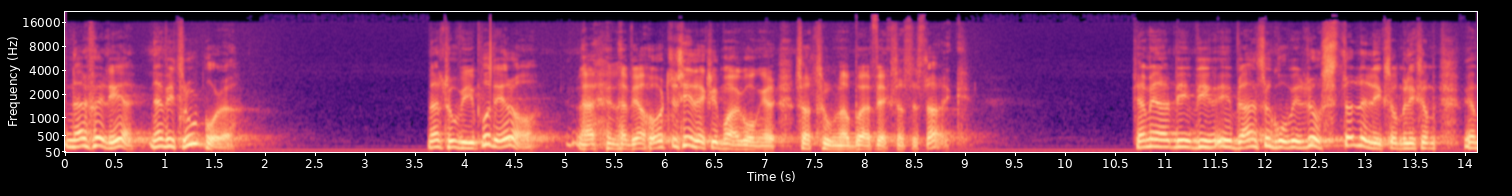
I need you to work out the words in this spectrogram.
När sker det? När vi tror på det. När tror vi på det då? När, när vi har hört det tillräckligt många gånger så att tron har börjat växa sig stark. Jag menar, vi, vi, ibland så går vi rustade liksom, liksom, med,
